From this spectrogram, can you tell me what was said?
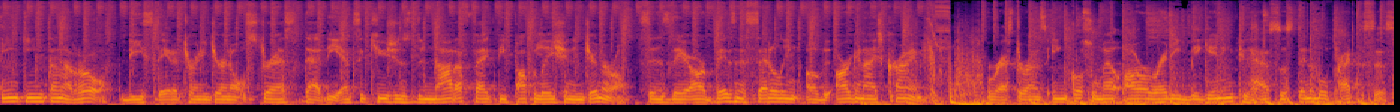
in Quintana Roo. The state attorney general stressed that the executions do not affect the population in general, since they are business settling of organized crime. Restaurants in Cozumel are already beginning to have sustainable practices.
